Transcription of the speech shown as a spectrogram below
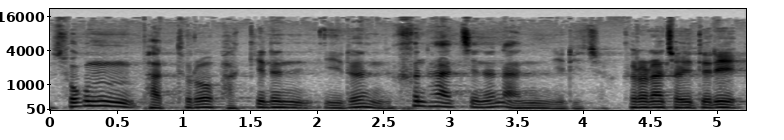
소금 밭으로 바뀌는 일은 흔하지는 않은 일이죠. 그러나 저희들이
